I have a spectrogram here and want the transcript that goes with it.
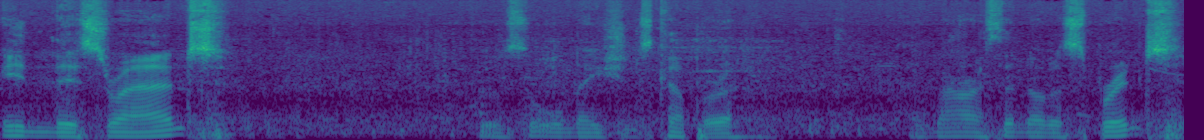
in this round. Of course, All Nations Cup are a, a marathon, not a sprint.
